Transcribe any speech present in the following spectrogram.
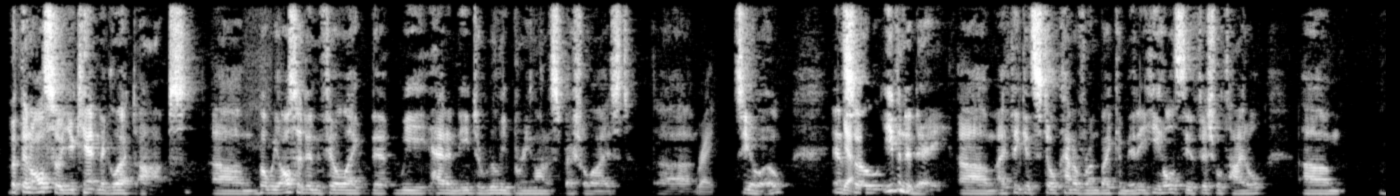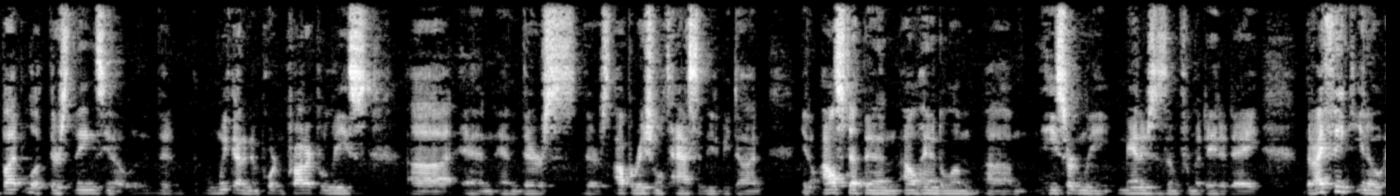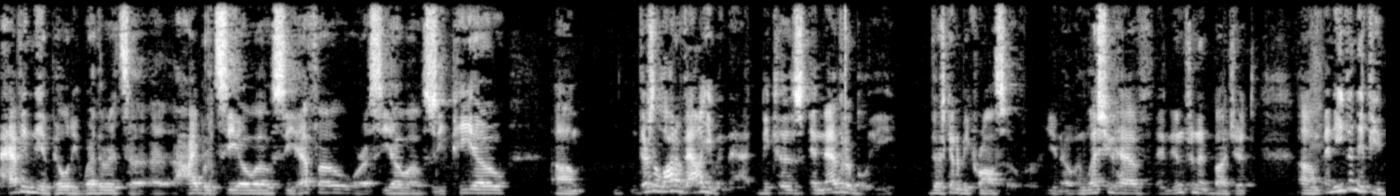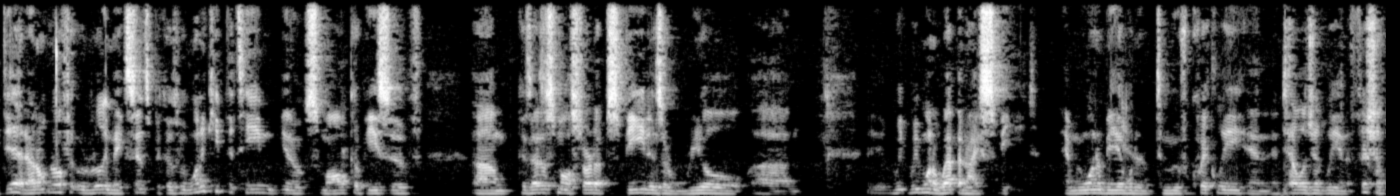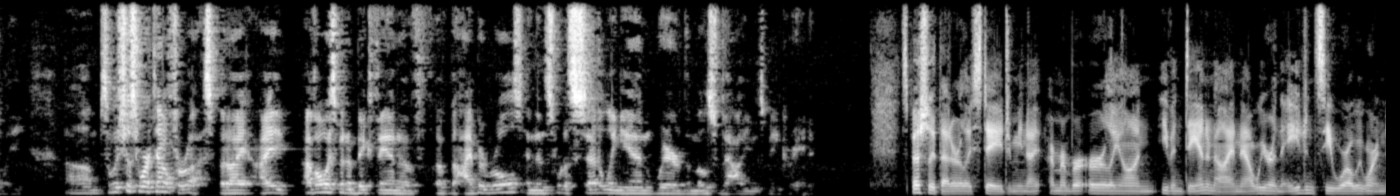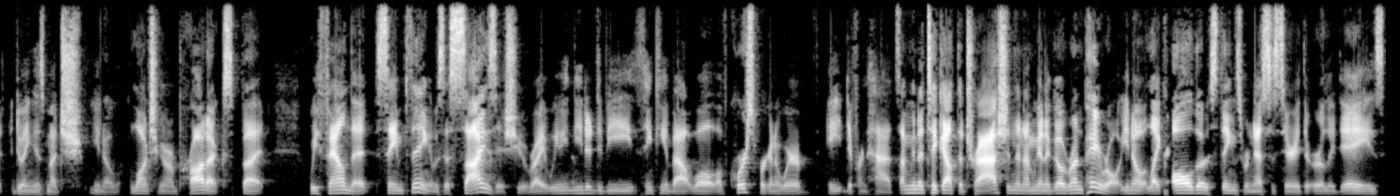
But then also you can't neglect ops. Um, but we also didn't feel like that we had a need to really bring on a specialized uh, right. COO. And yeah. so even today, um, I think it's still kind of run by committee. He holds the official title. Um, but look, there's things, you know, that when we've got an important product release uh, and, and there's, there's operational tasks that need to be done, you know, I'll step in, I'll handle them. Um, he certainly manages them from a day to day. But I think you know having the ability, whether it's a, a hybrid COO CFO or a COO CPO, um, there's a lot of value in that because inevitably there's going to be crossover. You know, unless you have an infinite budget, um, and even if you did, I don't know if it would really make sense because we want to keep the team you know small, cohesive. because um, as a small startup, speed is a real. Um, we, we want to weaponize speed, and we want to be able to, to move quickly and intelligently and efficiently. Um, so it's just worked out for us. But I, I I've always been a big fan of of the hybrid roles, and then sort of settling in where the most value is being created especially at that early stage. I mean, I, I, remember early on, even Dan and I, now we were in the agency world, we weren't doing as much, you know, launching our own products, but we found that same thing. It was a size issue, right? We needed to be thinking about, well, of course we're going to wear eight different hats. I'm going to take out the trash and then I'm going to go run payroll. You know, like all those things were necessary at the early days.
